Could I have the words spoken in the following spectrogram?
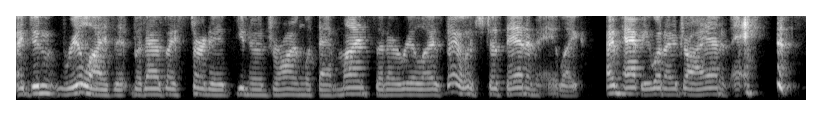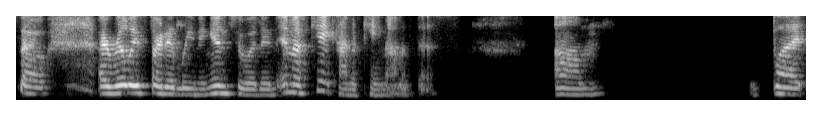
i didn't realize it but as i started you know drawing with that mindset i realized oh it's just anime like i'm happy when i draw anime so I really started leaning into it, and MFK kind of came out of this. Um, but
